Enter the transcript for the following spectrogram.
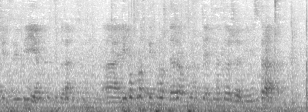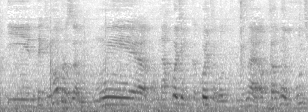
через VPN туда, а, либо просто их может даже обслуживать один и тот же администратор. И таким образом мы находим какой-то, вот, не знаю, обходной путь,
